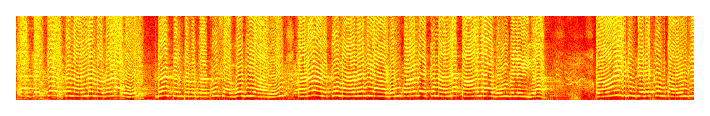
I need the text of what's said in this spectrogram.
தன் பெற்றோருக்கு நல்ல மகளாகவும் உடன் பிறந்தவர்களுக்கு சகோதரியாகவும் கணவனுக்கு மனைவியாகவும் குழந்தைக்கு நல்ல தாயாகவும் விளங்குகிறார். ஒரு ஆணிற்கும் கிடைக்கும் கல்வி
